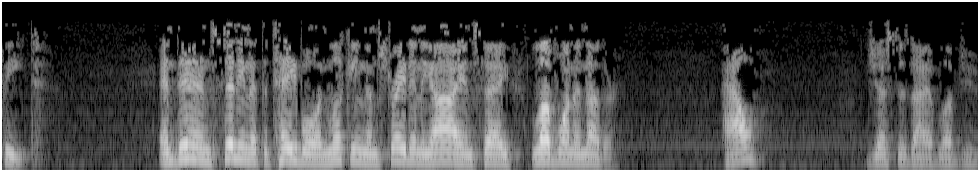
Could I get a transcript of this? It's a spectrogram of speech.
feet. And then sitting at the table and looking them straight in the eye and say, Love one another. How? Just as I have loved you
